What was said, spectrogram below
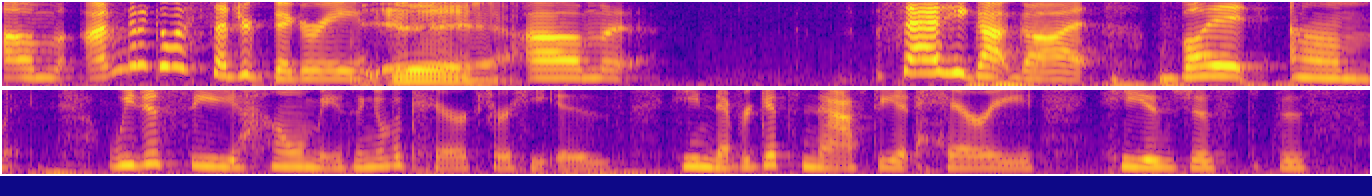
Um, I'm going to go with Cedric Diggory. Yeah. Um, sad he got got, but um, we just see how amazing of a character he is. He never gets nasty at Harry. He is just this.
